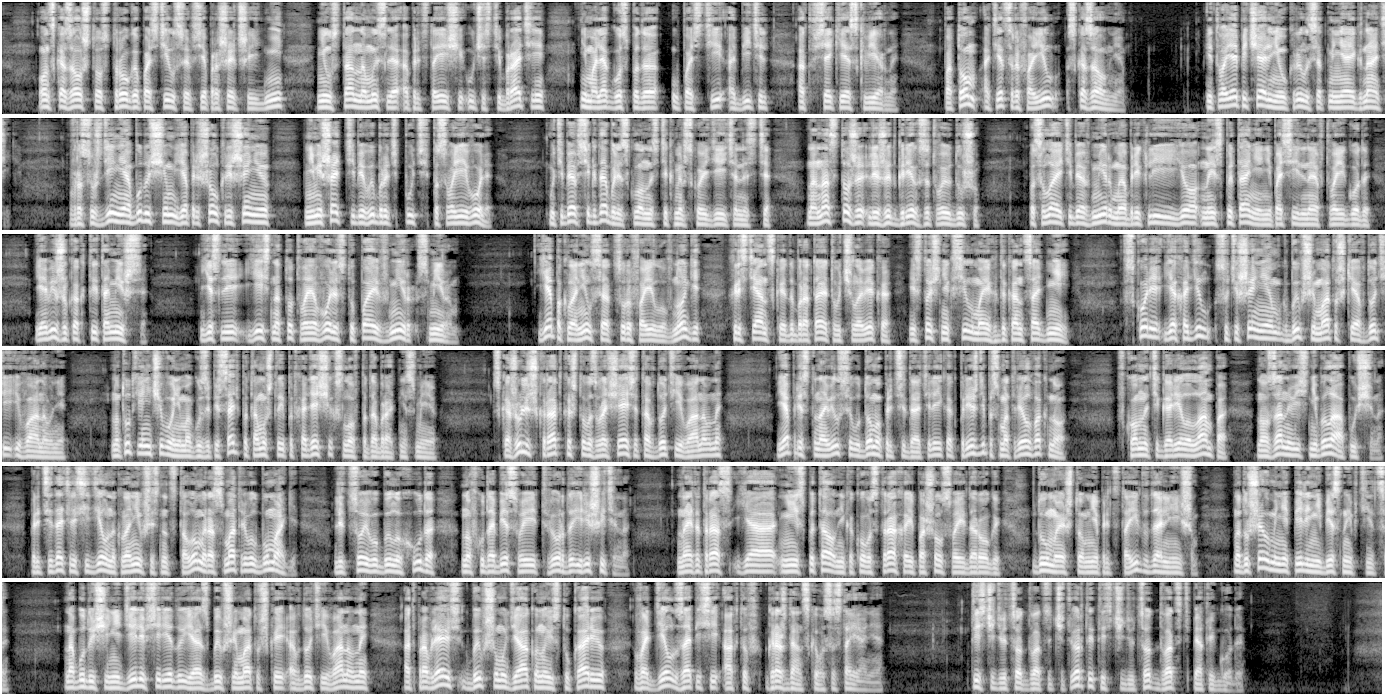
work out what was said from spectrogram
Он сказал, что строго постился все прошедшие дни, неустанно мысля о предстоящей участи братьи и моля Господа упасти обитель от всякие скверны. Потом отец Рафаил сказал мне, «И твоя печаль не укрылась от меня, Игнатий. В рассуждении о будущем я пришел к решению не мешать тебе выбрать путь по своей воле. У тебя всегда были склонности к мирской деятельности. На нас тоже лежит грех за твою душу. Посылая тебя в мир, мы обрекли ее на испытание, непосильное в твои годы. Я вижу, как ты томишься. Если есть на то твоя воля, ступай в мир с миром». Я поклонился отцу Рафаилу в ноги, христианская доброта этого человека – источник сил моих до конца дней. Вскоре я ходил с утешением к бывшей матушке Авдотье Ивановне. Но тут я ничего не могу записать, потому что и подходящих слов подобрать не смею. Скажу лишь кратко, что, возвращаясь от Авдотьи Ивановны, я приостановился у дома председателя и, как прежде, посмотрел в окно. В комнате горела лампа, но занавесь не была опущена. Председатель сидел, наклонившись над столом, и рассматривал бумаги. Лицо его было худо, но в худобе своей твердо и решительно. На этот раз я не испытал никакого страха и пошел своей дорогой, думая, что мне предстоит в дальнейшем. На душе у меня пели небесные птицы. На будущей неделе в середу я с бывшей матушкой Авдотьей Ивановной отправляюсь к бывшему диакону и стукарию в отдел записей актов гражданского состояния. 1924-1925 годы.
